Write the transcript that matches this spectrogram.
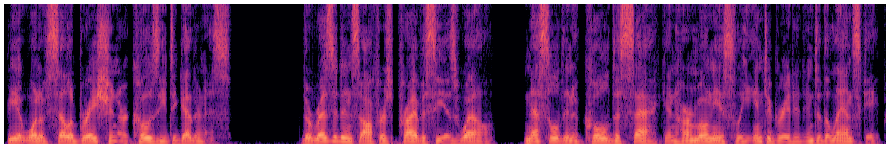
be it one of celebration or cozy togetherness. The residence offers privacy as well, nestled in a cul-de-sac and harmoniously integrated into the landscape.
